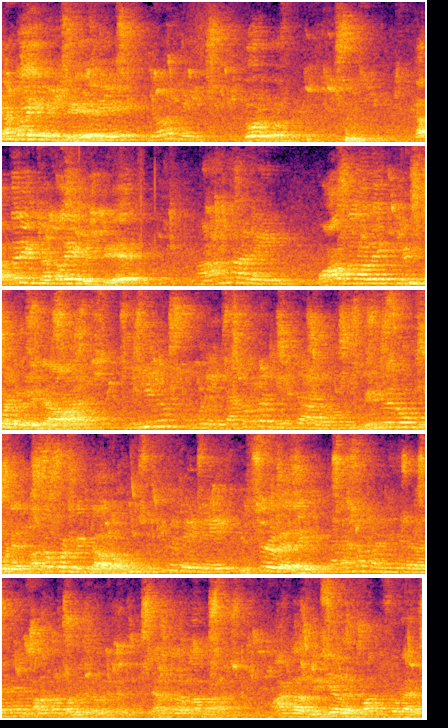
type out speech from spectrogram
கட்டளையை விட்டு கத்தரின் கட்டளையை விட்டு வாசாலை பின்பற்றுகிறார்? நீரும் உங்களுடைய தகப்பன் வீட்டாலும் வீட்டிலும் விட்டாலும் இஸ்ரவேலை பார்க்கலாம் ஆகா வெளியாவை பார்த்து சொல்றாரு.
